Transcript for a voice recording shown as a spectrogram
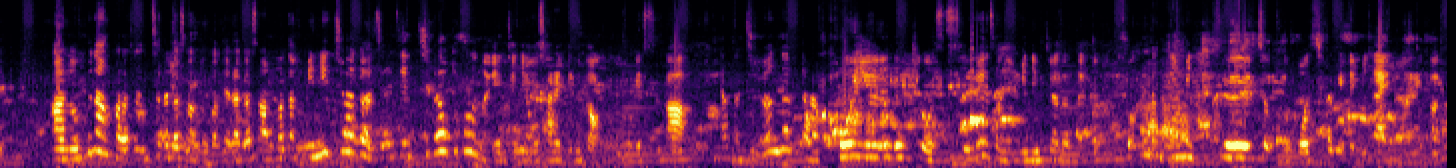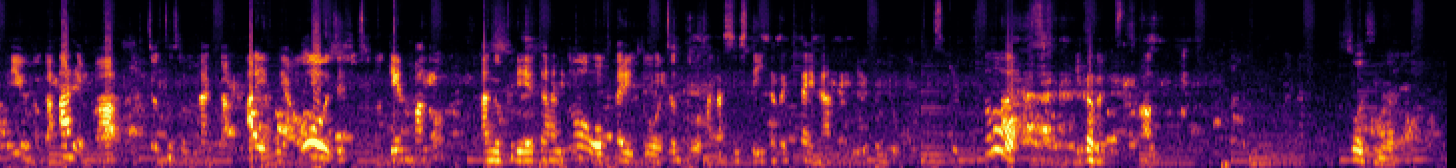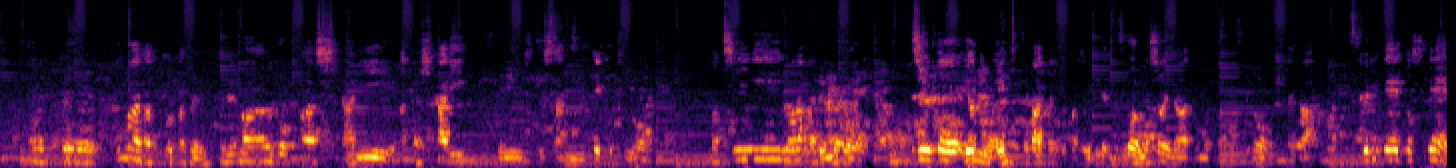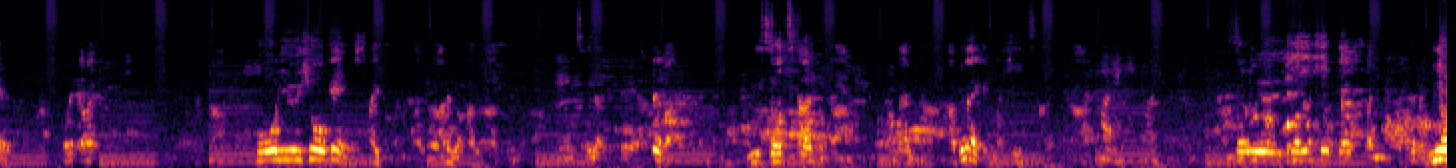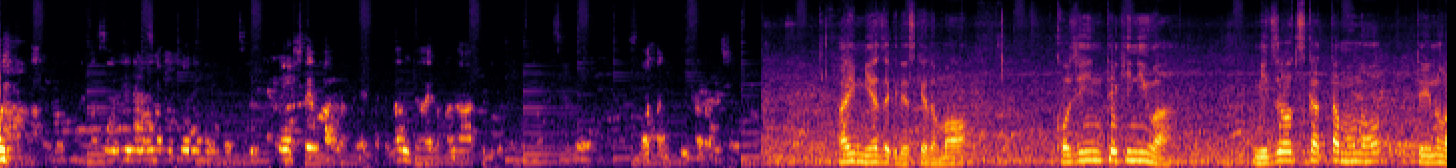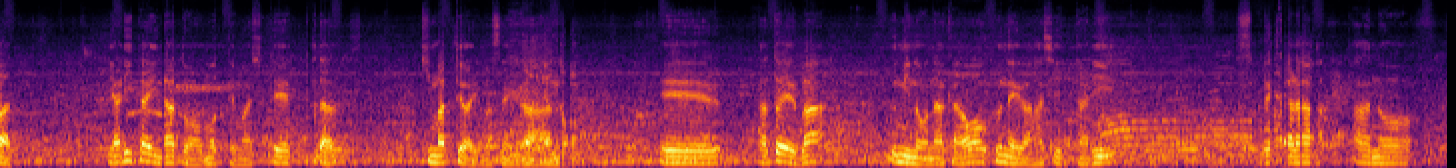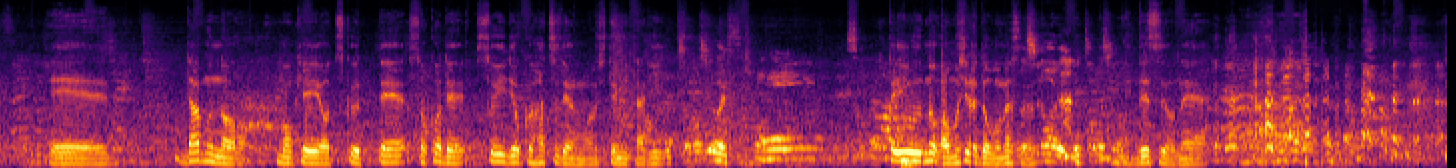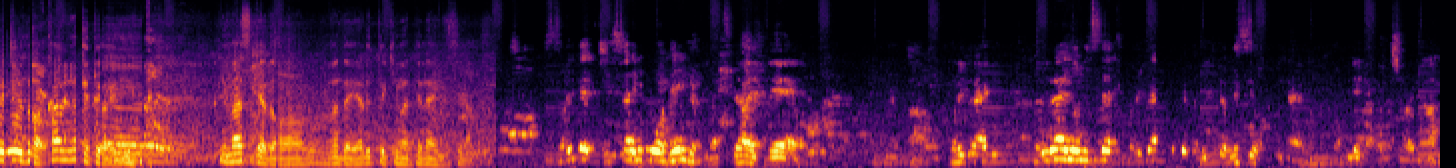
あの普段からその鶴田さんとか寺田さん、またミニチュアとは全然違うところのエンジニアをされているとは思うんですが、なんか自分だったらこういう動きをするそのミニチュアだったりとか、こんなギミックちょっとこう仕掛けてみたいなとかっていうのがあれば、ちょっとそのなんかアイデアをぜひその現場のあのクリエイターのお二人とちょっとお話ししていただきたいなというふうに思うんですけど、いかがですか？そうですね。今だと多分車を動かしたり、あと光って演出したんですけど、結構その街の中でも中と夜の演出があったりとかできてすごい面白いなと思ったんですけど、なんか作り手としてこれからなんかこういう表現をしたいとかあるのかなっていうのが気になって、例えば水を使うとか、なんか危ないけど火使うとか。はいはいそういういろんな表現とか、例えば匂いとか、なんかそういういろんなことを作るとしては、なんかやりたくなるんじゃないのかなっていうふうに思ったんですけど、そのあたりいかがでしょうか。はい、宮崎ですけども、個人的には水を使ったものっていうのはやりたいなとは思ってまして、ただ決まってはいませんが、あのえー、例えば海の中を船が走ったり。それからあの、えー、ダムの模型を作ってそこで水力発電をしてみたりっていうのが面白いと思います？ですよね。っていうのは考えてはいますけどまだやるって決まってないんですよ。それで実際にこう電力が作られてなんかこれぐらいこれぐらいの水でこれぐらいの電力ができるんですよみたいなのを見れたら面白いな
